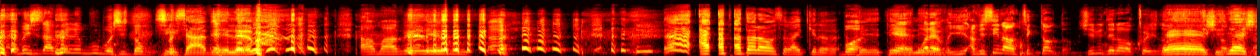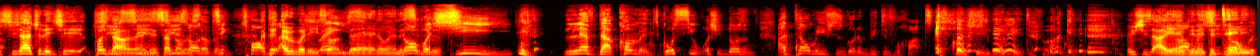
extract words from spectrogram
I mean, she's available, but she's double. She's available. I'm available. I, I, I thought that was like, you know, but crazy thing. yeah, you whatever. You, have you seen her on TikTok though? She's been doing a lot of crazy. Yeah, she's yeah, right she, she's actually she posted that on She's- Instagram she's and stuff. TikTok. I think like everybody's on there anyway. No, but just- she left that comment. Go see what she does and, and tell me if she's got a beautiful heart. Of course, she's got beautiful. If she's ah, out here No, even but she- no, entertaining,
